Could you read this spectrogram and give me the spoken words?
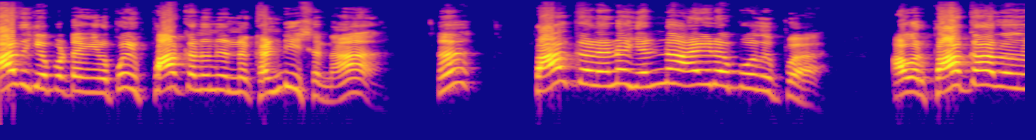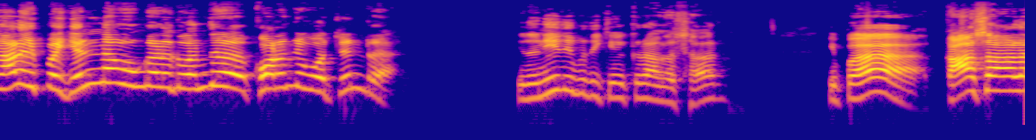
பாதிக்கப்பட்டவங்கள போய் பார்க்கணுன்னு என்ன கண்டிஷனா பார்க்கலன்னா என்ன ஆகிட போகுது இப்போ அவர் பார்க்காததுனால இப்போ என்ன உங்களுக்கு வந்து குறைஞ்சு போச்சுன்ற? இது நீதிபதி கேட்குறாங்க சார். இப்போ காசால்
